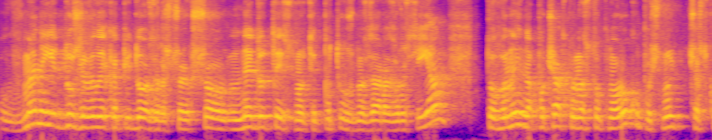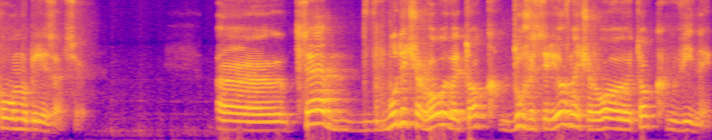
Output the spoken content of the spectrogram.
В мене є дуже велика підозра, що якщо не дотиснути потужно зараз росіян, то вони на початку наступного року почнуть часткову мобілізацію. Е, Це буде черговий виток, дуже серйозний черговий виток війни.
